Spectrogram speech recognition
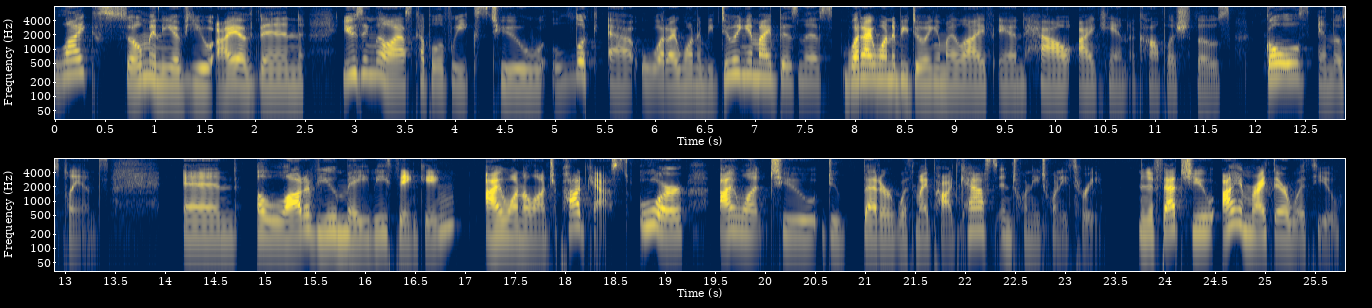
Like so many of you, I have been using the last couple of weeks to look at what I want to be doing in my business, what I want to be doing in my life, and how I can accomplish those goals and those plans. And a lot of you may be thinking, I want to launch a podcast or I want to do better with my podcast in 2023. And if that's you, I am right there with you.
